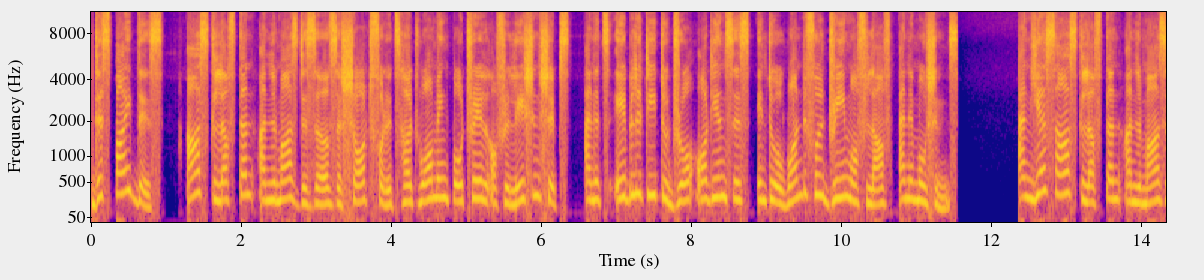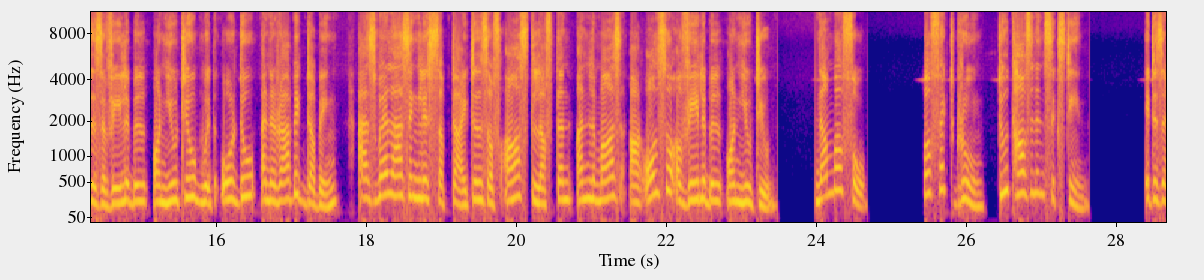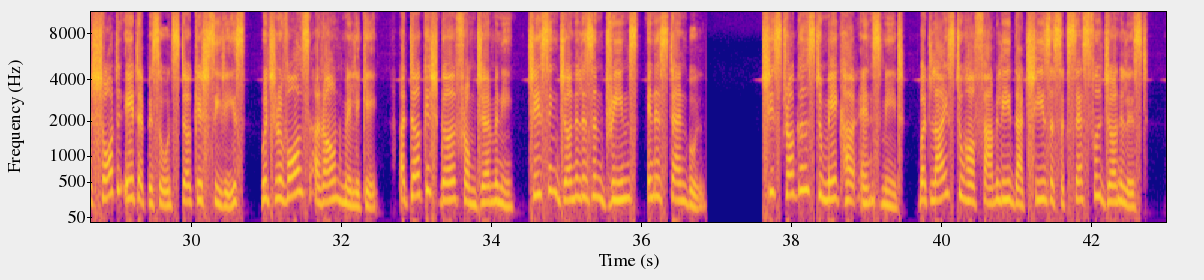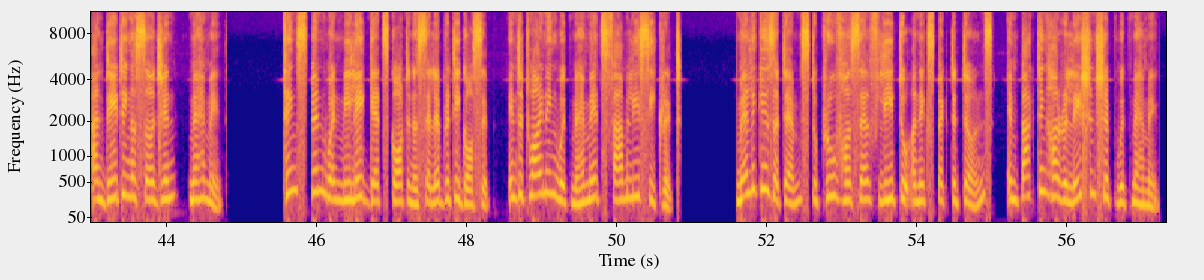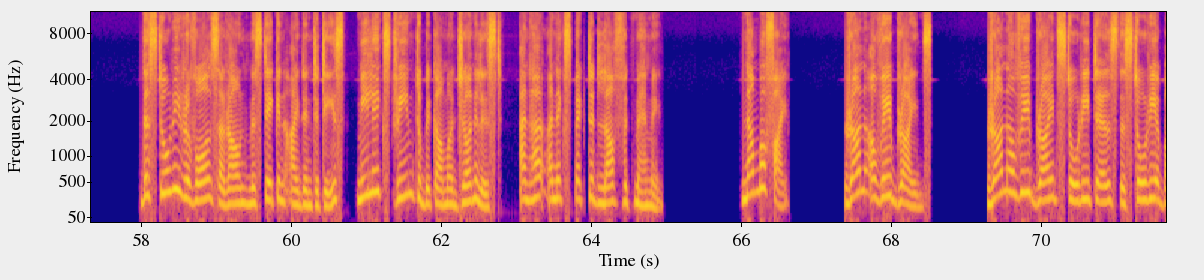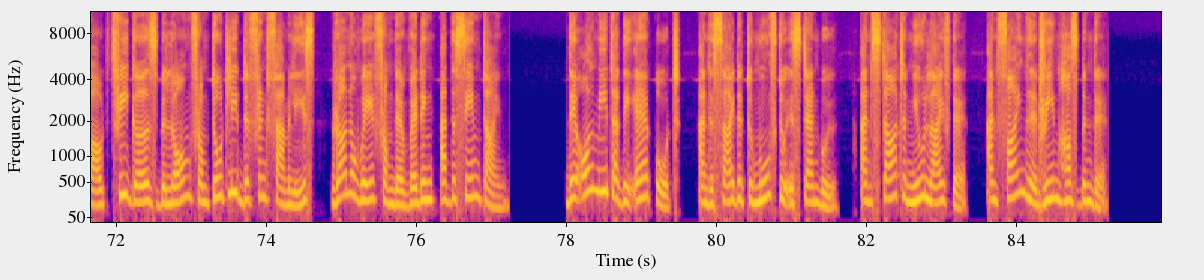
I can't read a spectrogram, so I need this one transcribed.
Despite this, Ask Laftan Anlamaz deserves a shot for its heartwarming portrayal of relationships and its ability to draw audiences into a wonderful dream of love and emotions. And yes, Ask Laftan Anlamaz is available on YouTube with Urdu and Arabic dubbing, as well as English subtitles of Ask Laftan Anlamaz are also available on YouTube. Number 4. Perfect Groom, 2016. It is a short 8 episodes Turkish series which revolves around Melike, a Turkish girl from Germany, chasing journalism dreams in Istanbul. She struggles to make her ends meet, but lies to her family that she is a successful journalist and dating a surgeon, Mehmet. Things spin when Melike gets caught in a celebrity gossip, intertwining with Mehmet's family secret. Melike's attempts to prove herself lead to unexpected turns, impacting her relationship with Mehmet. The story revolves around mistaken identities, Melike's dream to become a journalist, and her unexpected love with Mehmet. Number 5. Runaway Brides Runaway Bride story tells the story about three girls belong from totally different families, run away from their wedding at the same time. They all meet at the airport and decided to move to Istanbul and start a new life there and find their dream husband there.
